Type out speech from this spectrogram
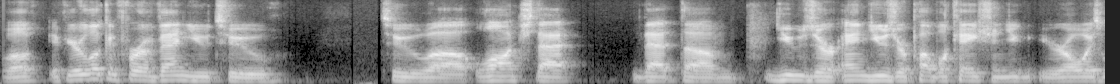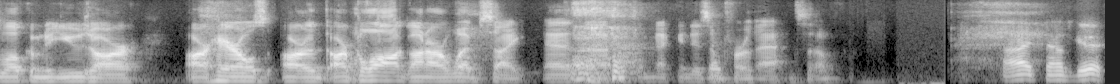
Well, if you're looking for a venue to to uh, launch that that um, user and user publication, you, you're always welcome to use our our Harrell's our our blog on our website as a, a mechanism for that. So, all right, sounds good.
